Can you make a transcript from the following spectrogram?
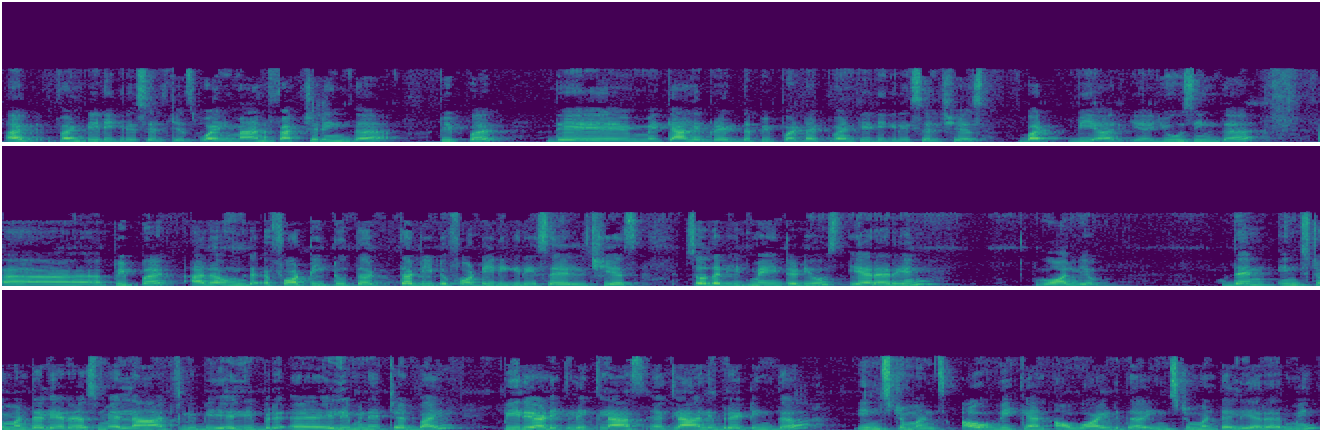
at 20 degrees celsius. While manufacturing the pipette they may calibrate the pipette at 20 degrees celsius. But we are uh, using the uh, pipette around 40 to 30, 30 to 40 degrees celsius so that it may introduce error in volume. Then instrumental errors may largely be elib- uh, eliminated by periodically class, uh, calibrating the instruments. How we can avoid the instrumental error means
